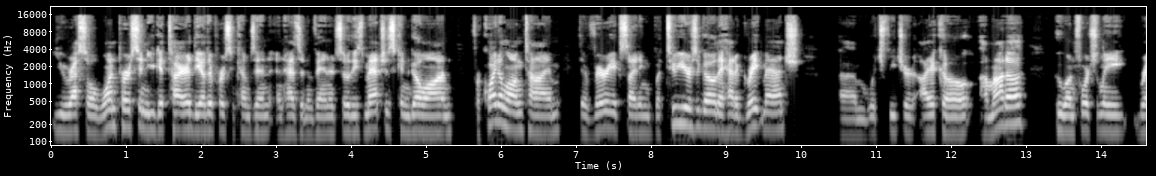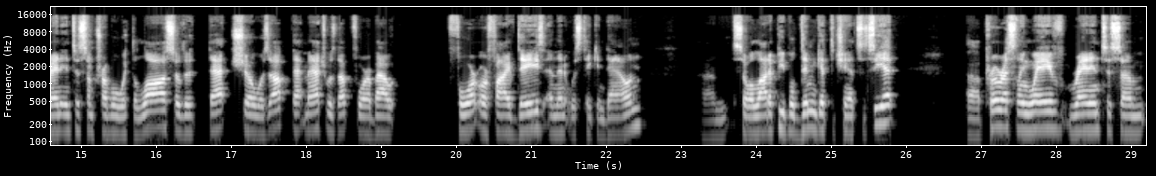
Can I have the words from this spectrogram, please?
you wrestle one person, you get tired, the other person comes in and has an advantage. So these matches can go on for quite a long time. They're very exciting. But two years ago, they had a great match, um, which featured Ayako Hamada, who unfortunately ran into some trouble with the law. So that that show was up. That match was up for about four or five days, and then it was taken down. Um, so a lot of people didn't get the chance to see it. Uh, Pro Wrestling Wave ran into some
